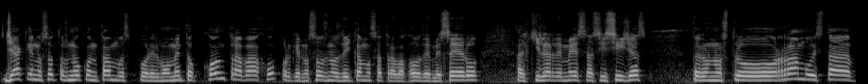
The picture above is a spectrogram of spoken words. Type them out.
ya que nosotros no contamos por el momento con trabajo, porque nosotros nos dedicamos a trabajo de mesero, alquiler de mesas y sillas, pero nuestro ramo está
